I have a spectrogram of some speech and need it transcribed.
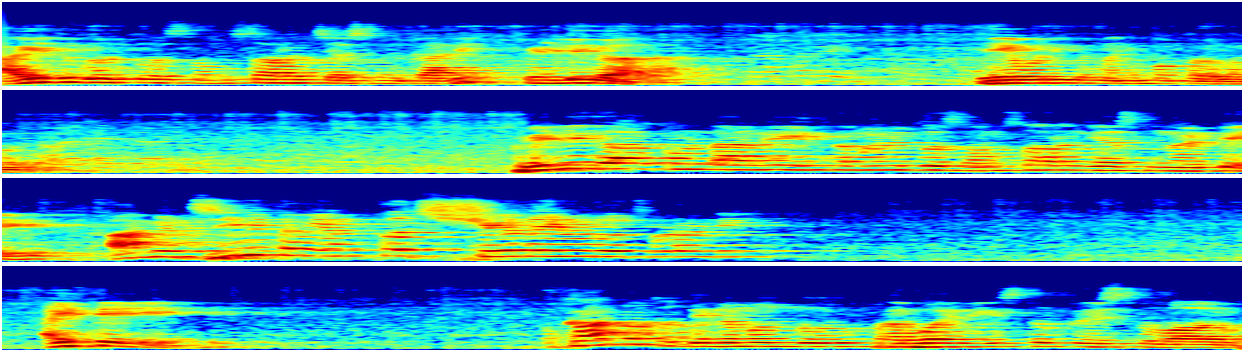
ఐదుగురితో సంసారం చేస్తుంది కానీ పెళ్ళి కాదా దేవునికి మహిమ కలుగునుగా పెళ్ళి కాకుండానే ఇంతమందితో సంసారం చేస్తుందంటే ఆమె జీవితం ఎంత చేదైనదో చూడండి. అయితే ఒకనొక దినమందు ప్రభు అయిన యేసుక్రీస్తు వారు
